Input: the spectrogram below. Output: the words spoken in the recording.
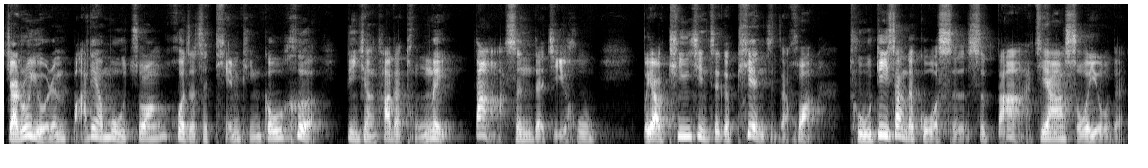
假如有人拔掉木桩，或者是填平沟壑，并向他的同类大声的疾呼：“不要听信这个骗子的话！土地上的果实是大家所有的，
